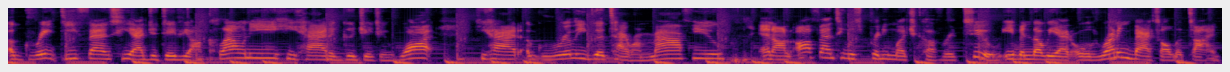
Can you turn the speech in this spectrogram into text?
a great defense. He had Jadeveon Clowney. He had a good JJ Watt. He had a really good Tyrann Mathieu. And on offense, he was pretty much covered too. Even though he had old running backs all the time,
